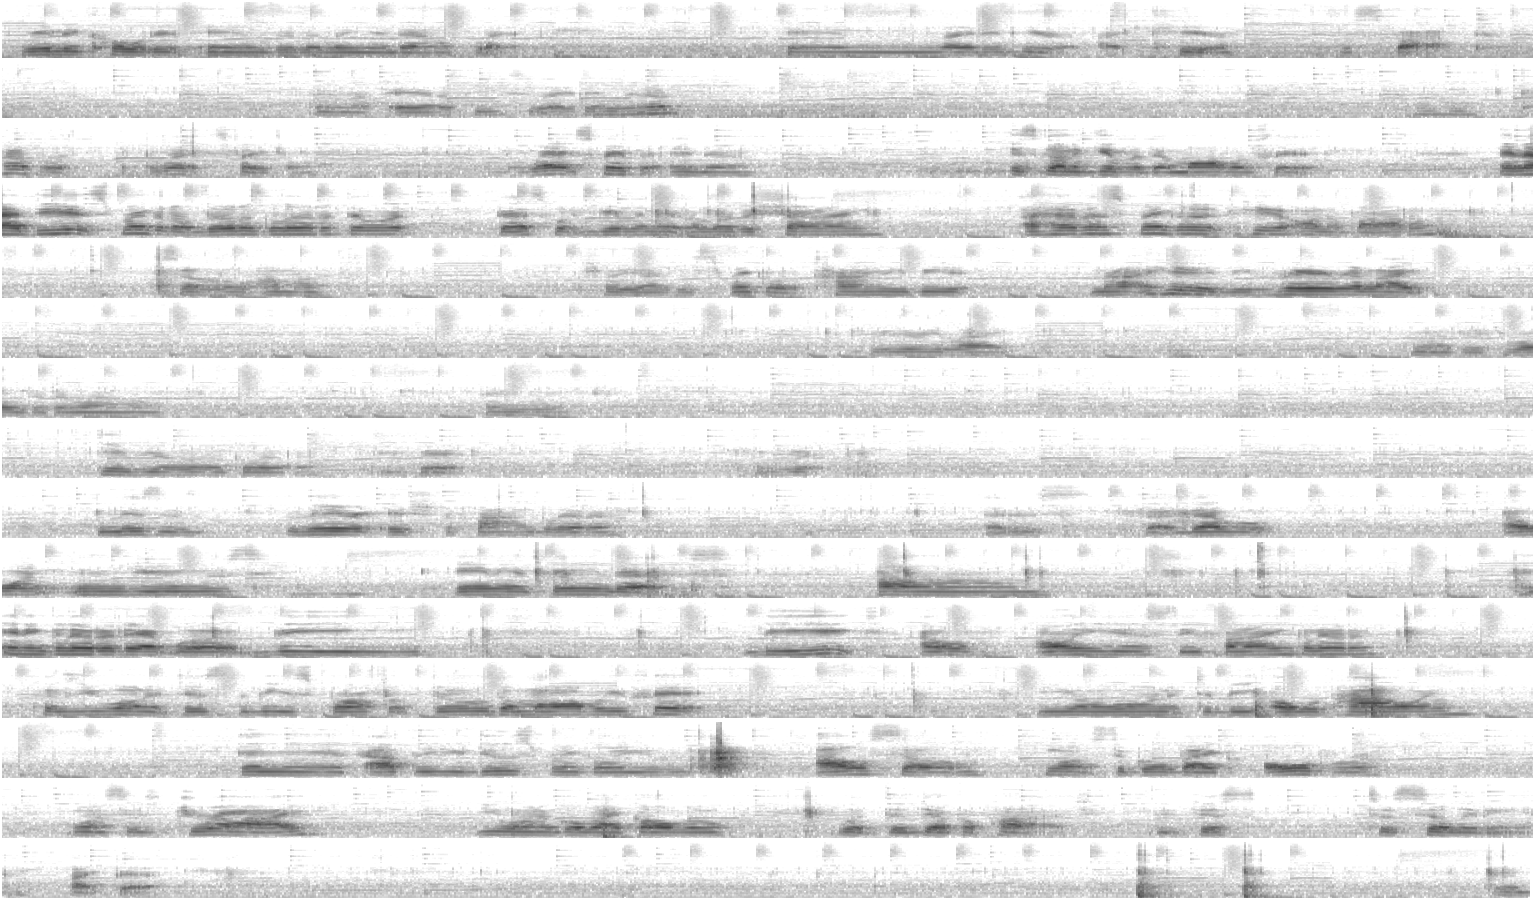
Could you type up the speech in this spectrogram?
really coated and really laying down flat. And right in here like here is a spot. I'm gonna add a piece right in there. Cover it with the wax paper. The wax paper and the it's gonna give it the marble effect. And I did sprinkle a little glitter through it that's what giving it a little shine. I haven't sprinkled it here on the bottom. So I'm to show you I just sprinkle a tiny bit. Not heavy, very light. Very light. And I just rolled it around. And give you a little glitter. You bet. And this is very extra fine glitter. That is that that will I wouldn't use anything that's um any glitter that would be big. I will only use the fine glitter because you want it just to be sparkled through the marble effect. You don't want it to be overpowering. And after you do sprinkle, you also wants to go back over once it's dry. You want to go back over with the decoupage just to seal it in like that.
